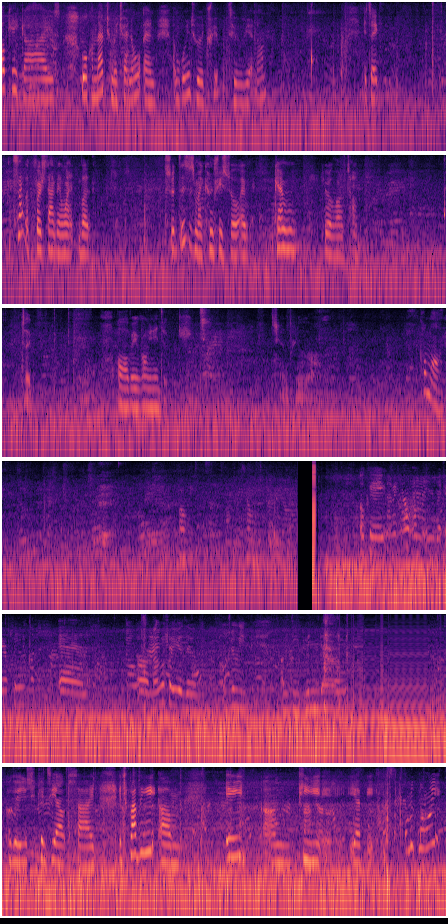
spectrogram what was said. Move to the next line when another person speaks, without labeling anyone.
Okay guys, welcome back to my channel and I'm going to a trip to Vietnam. It's like, it's not the first time I went, but, so this is my country so I came here a lot of time. It's like, oh we're going into the gate. It's gonna be long. Come on. Okay, right now I'm in the airplane and um, I'm gonna show you the really um the window. Okay, you can see outside, it's probably um eight um p. Look, no wait.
